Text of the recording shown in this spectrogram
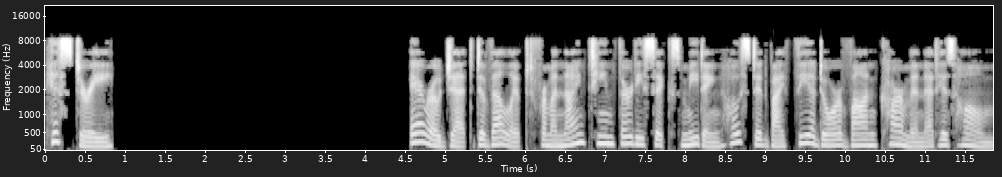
History Aerojet developed from a 1936 meeting hosted by Theodore von Karman at his home.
